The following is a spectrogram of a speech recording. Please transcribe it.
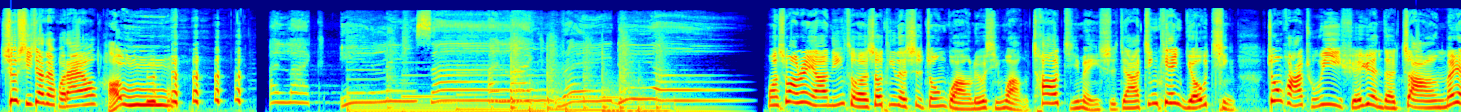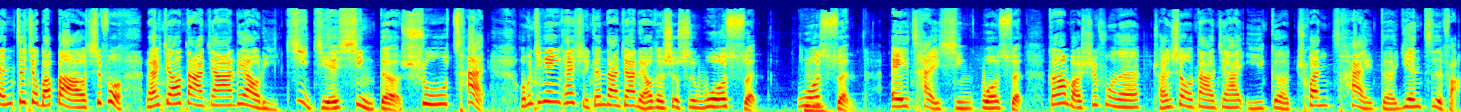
休息一下再回来哦。好。I like 103, I like radio。我是王瑞瑶，您所收听的是中广流行网《超级美食家》。今天有请中华厨艺学院的掌门人曾秀宝宝师傅来教大家料理季节性的蔬菜。我们今天一开始跟大家聊的就是莴笋，莴笋。嗯 A 菜心莴笋，刚刚宝师傅呢传授大家一个川菜的腌制法，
